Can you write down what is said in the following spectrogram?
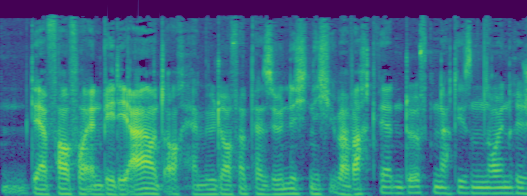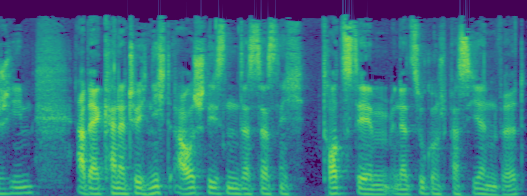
der VVN-BDA und auch Herr Mühldorfer persönlich nicht überwacht werden dürften nach diesem neuen Regime. Aber er kann natürlich nicht ausschließen, dass das nicht trotzdem in der Zukunft passieren wird.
